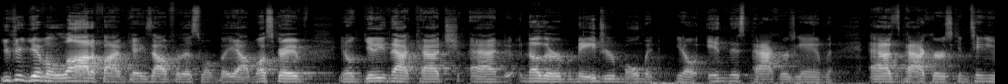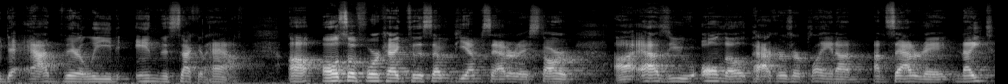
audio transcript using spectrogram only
you could give a lot of five kegs out for this one. But yeah, Musgrave, you know, getting that catch and another major moment, you know, in this Packers game as the Packers continue to add their lead in the second half. Uh, also, four keg to the 7 p.m. Saturday start. Uh, as you all know, Packers are playing on, on Saturday night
